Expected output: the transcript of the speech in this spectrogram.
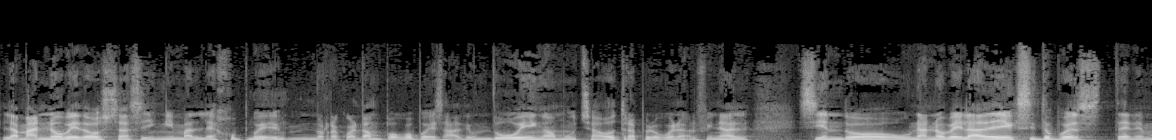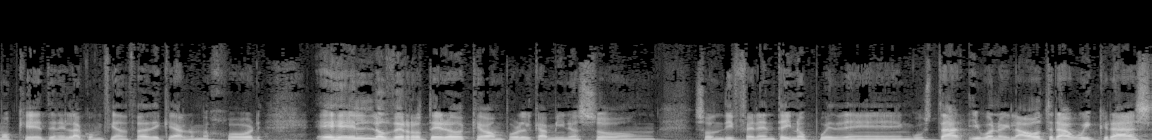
la más novedosa, sin ir más lejos, pues uh -huh. nos recuerda un poco pues a The Undoing, a muchas otras, pero bueno, al final siendo una novela de éxito, pues tenemos que tener la confianza de que a lo mejor eh, los derroteros que van por el camino son, son diferentes y nos pueden gustar. Y bueno, y la otra, We Crash,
